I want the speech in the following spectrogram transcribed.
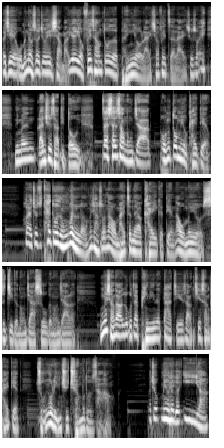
而且我们那时候就会想嘛，因为有非常多的朋友来，消费者来，就说哎，你们蓝鹊茶地都在山上农家，我们都没有开店。后来就是太多人问了，我们想说，那我们还真的要开一个店。那我们有十几个农家，十五个农家了。我们想到，如果在平林的大街上，街上开店，左右邻居全部都是茶行。那就没有那个意义啊！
